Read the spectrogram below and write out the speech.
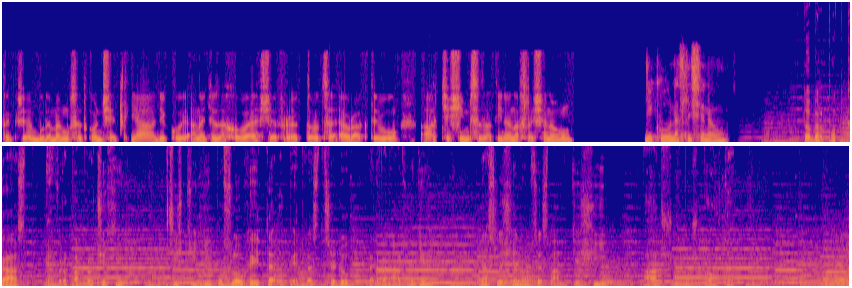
takže budeme muset končit. Já děkuji Anetě Zachové, šéf reaktorce Euroaktivu a těším se za týden naslyšenou. Děkuji, naslyšenou. To byl podcast Evropa pro Čechy. Příští díl poslouchejte opět ve středu ve 12 hodin. Naslyšenou se s vámi těší váš Luboš Palata. thank you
